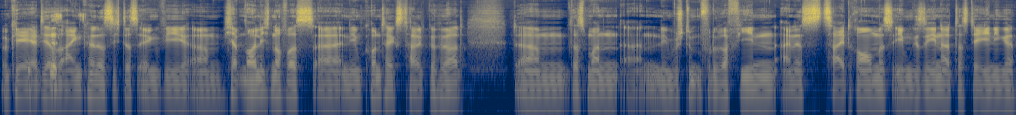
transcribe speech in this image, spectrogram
okay, hätte ja sein können, dass ich das irgendwie. Ähm, ich habe neulich noch was äh, in dem Kontext halt gehört, ähm, dass man an den bestimmten Fotografien eines Zeitraumes eben gesehen hat, dass derjenige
